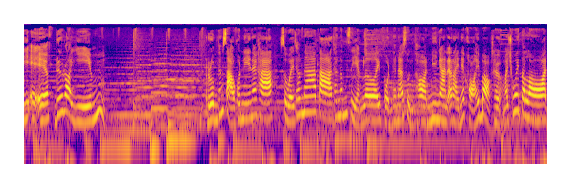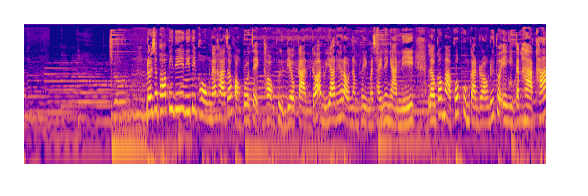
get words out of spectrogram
นี AF ด้วยรอยยิ้ม รวมทั้งสาวคนนี้นะคะ สวยทั้งหน้าตาทั้งน้ำเสียงเลย ฝนธนสุนทรมีงานอะไรเนี่ยขอให้บอกเถอะมาช่วยตลอด โดยเฉพาะพี่ดีนิติพงศ์นะคะ เจ้าของโปรเจกต์ทองผืนเดียวกัน ก็อนุญาตให้เรานำเพลงมาใช้ในงานนี้ แล้วก็มาควบคุมการร้องด้วยตัวเองอีกต่างหากค่ะ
